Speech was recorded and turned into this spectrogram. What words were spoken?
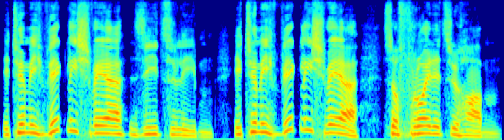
Ich tue mich wirklich schwer, sie zu lieben. Ich tue mich wirklich schwer, so Freude zu haben.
